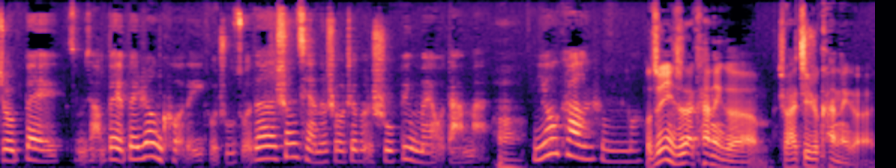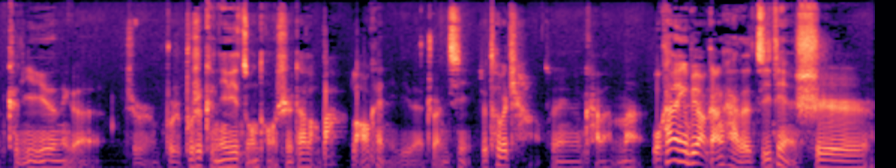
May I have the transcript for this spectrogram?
就是被怎么讲被被认可的一个著作。但在生前的时候，这本书并没有大卖。嗯，你又看了什么吗？我最近一直在看那个，就还继续看那个肯尼迪的那个。就是不是不是肯尼迪总统，是他老爸老肯尼迪的传记，就特别长，所以看得很慢。我看到一个比较感慨的几点是，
